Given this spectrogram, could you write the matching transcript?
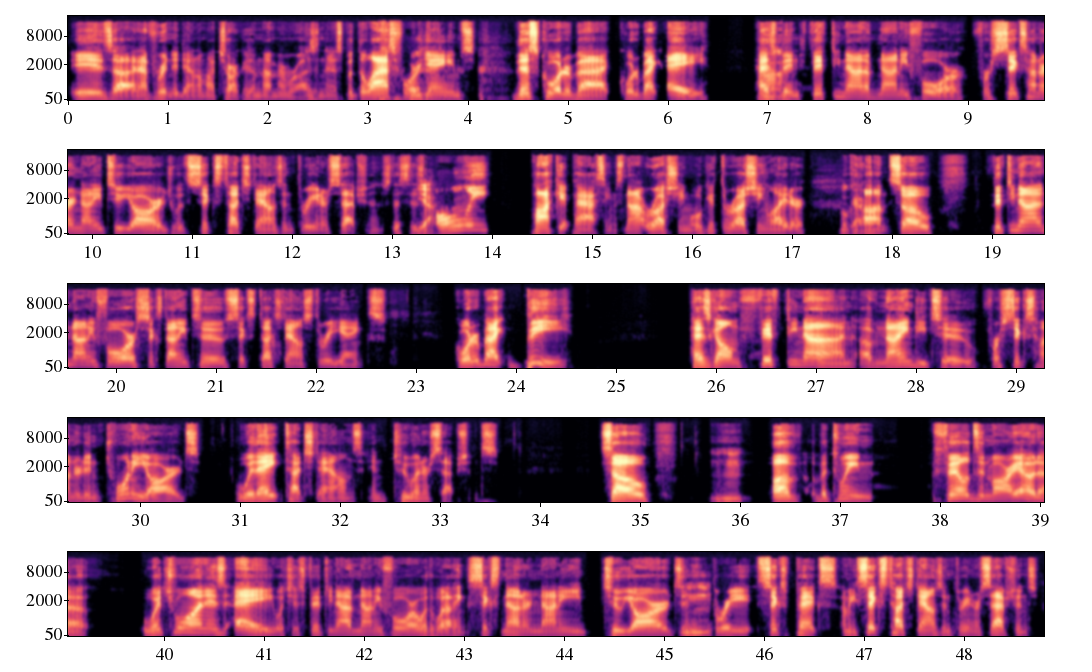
is, uh, and I've written it down on my chart because I'm not memorizing this, but the last four games, this quarterback, quarterback A, has uh-huh. been 59 of 94 for 692 yards with six touchdowns and three interceptions. This is yeah. only pocket passing. It's not rushing. We'll get the rushing later. Okay. Um, so 59 and 94, 692, six touchdowns, three Yanks. Quarterback B has gone 59 of 92 for 620 yards with eight touchdowns and two interceptions. So, mm-hmm. of between Fields and Mariota, which one is A, which is 59 of 94 with what I think 692 yards and mm-hmm. three, six picks, I mean, six touchdowns and three interceptions?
